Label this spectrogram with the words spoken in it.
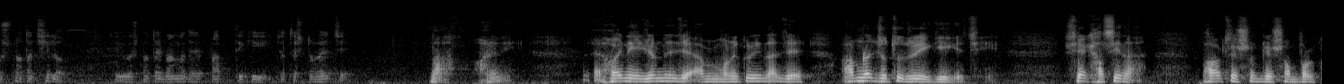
উষ্ণতা ছিল, সেই উষ্ণতায় বাংলাদেশের প্রাপ্তি কি যথেষ্ট হয়েছে? না, হয়নি। হয়নি এই জন্য যে আমি মনে করি না যে আমরা যত দূরে এগিয়ে গেছি, শেখ হাসিনা ভারতের সঙ্গে সম্পর্ক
